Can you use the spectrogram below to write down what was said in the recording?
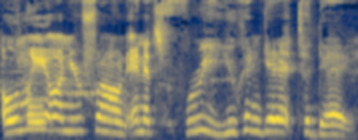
Only on your phone, and it's free. You can get it today.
